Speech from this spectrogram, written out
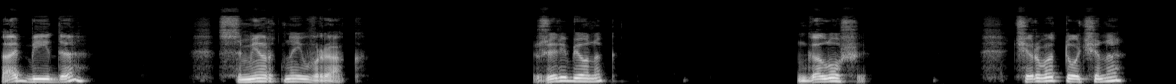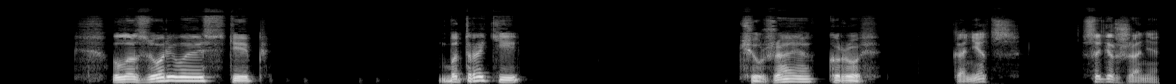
Обида. Смертный враг. Жеребенок. Галоши. Червоточина. Лазоревая степь. Батраки. Чужая кровь. Конец содержания.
